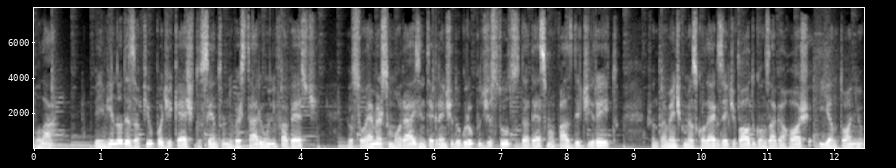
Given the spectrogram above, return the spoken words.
Olá, bem-vindo ao Desafio Podcast do Centro Universitário Unifavest. Eu sou Emerson Moraes, integrante do grupo de estudos da décima fase de Direito, juntamente com meus colegas Edivaldo Gonzaga Rocha e Antônio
